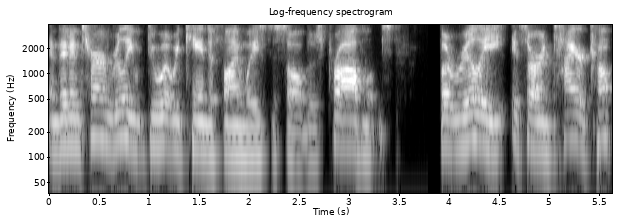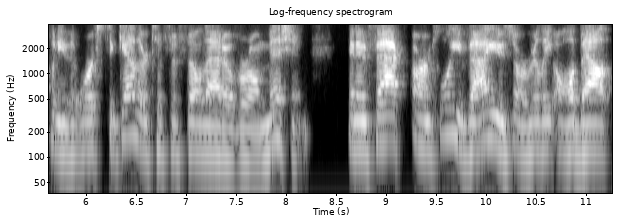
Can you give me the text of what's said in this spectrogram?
And then, in turn, really do what we can to find ways to solve those problems. But really, it's our entire company that works together to fulfill that overall mission. And in fact, our employee values are really all about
